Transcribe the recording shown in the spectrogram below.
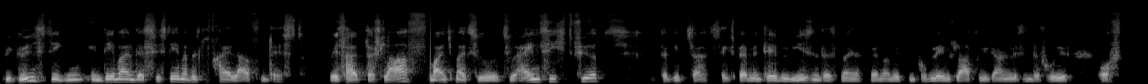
begünstigen, indem man das System ein bisschen frei laufen lässt. Weshalb der Schlaf manchmal zu, zu Einsicht führt. Da gibt es experimentell bewiesen, dass man, wenn man mit einem Problem schlafen gegangen ist in der Früh, oft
